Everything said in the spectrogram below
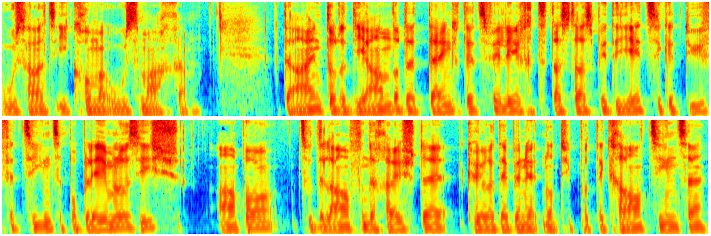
Haushaltseinkommen ausmachen. Der eine oder die andere denkt jetzt vielleicht, dass das bei den jetzigen tiefen Zinsen problemlos ist, aber zu den laufenden Kosten gehören eben nicht nur die Hypothekarzinsen,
